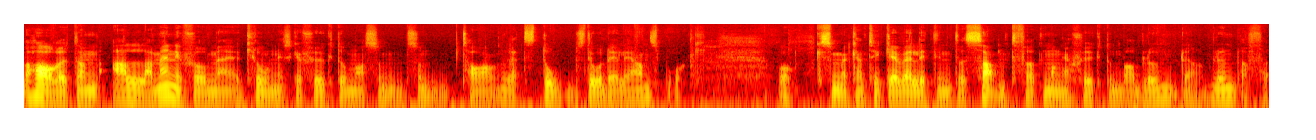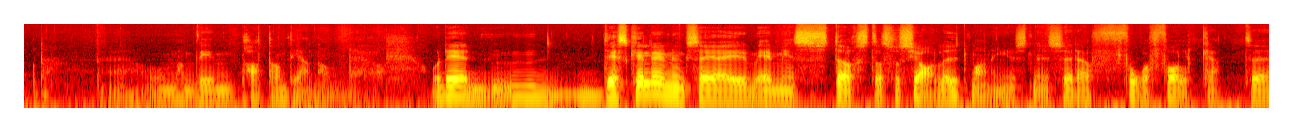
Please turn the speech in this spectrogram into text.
har utan alla människor med kroniska sjukdomar som, som tar en rätt stor, stor del i anspråk. Och som jag kan tycka är väldigt intressant för att många sjukdomar bara blundar, blundar för det. Eh, och man, vi pratar inte gärna om det. Och det, det skulle jag nog säga är, är min största sociala utmaning just nu. Så är det att få folk att eh,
